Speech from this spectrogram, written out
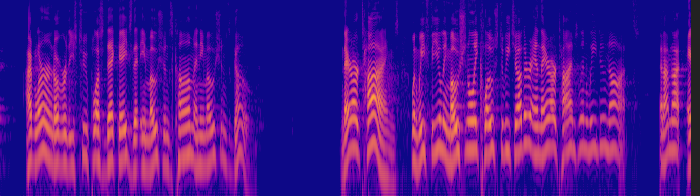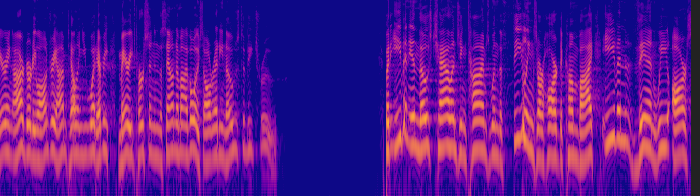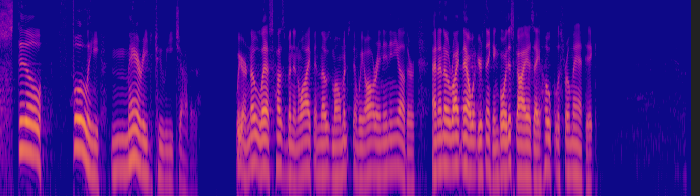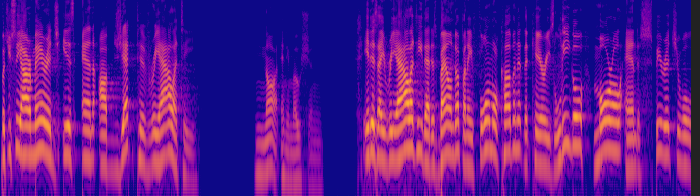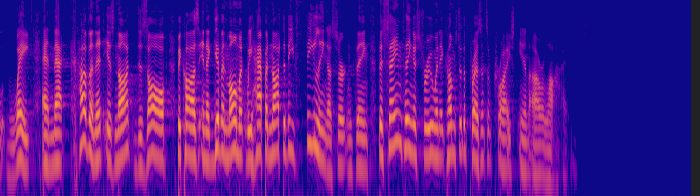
I've learned over these two plus decades that emotions come and emotions go. There are times when we feel emotionally close to each other, and there are times when we do not. And I'm not airing our dirty laundry. I'm telling you what every married person in the sound of my voice already knows to be true. But even in those challenging times when the feelings are hard to come by, even then we are still fully married to each other. We are no less husband and wife in those moments than we are in any other. And I know right now what you're thinking boy, this guy is a hopeless romantic. But you see, our marriage is an objective reality, not an emotion. It is a reality that is bound up in a formal covenant that carries legal, moral, and spiritual weight. And that covenant is not dissolved because in a given moment we happen not to be feeling a certain thing. The same thing is true when it comes to the presence of Christ in our lives.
